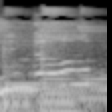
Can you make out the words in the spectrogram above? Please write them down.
you know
